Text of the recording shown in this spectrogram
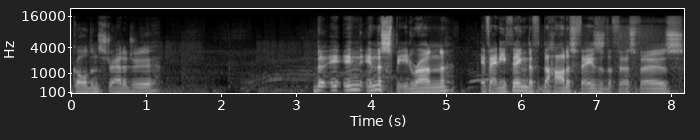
Golden strategy. The in in the speed run, if anything, the the hardest phase is the first phase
